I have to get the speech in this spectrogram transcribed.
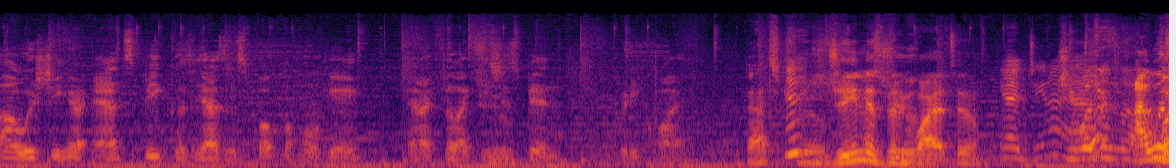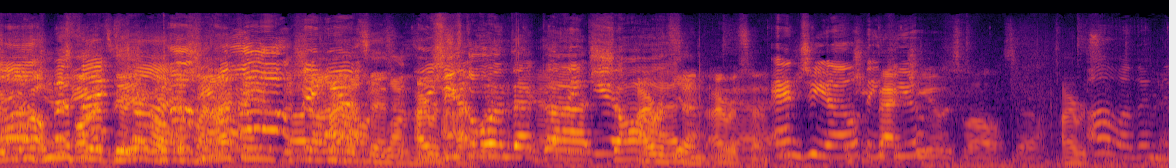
uh, we should hear Ant speak because he hasn't spoke the whole game, and I feel like he's just been pretty quiet. That's true. Gene That's has true. been quiet too. Yeah, Gina. She wasn't. I was. But. She's the one that got yeah. shot. Iverson. Iverson. Yeah. And Geo. And thank you. Geo as well. So. Iverson. Oh well, then yeah.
